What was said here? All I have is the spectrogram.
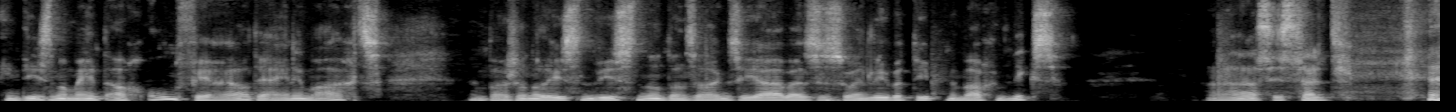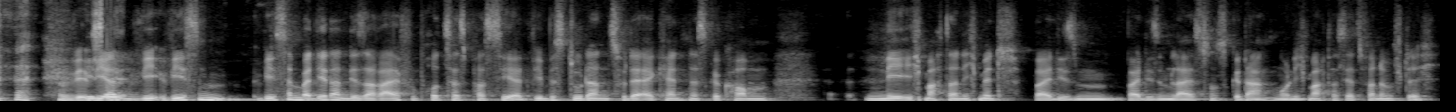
in diesem Moment auch unfair. Ja? Der eine macht's, ein paar Journalisten wissen und dann sagen sie, ja, aber es ist so ein lieber Typ, wir machen nichts. Ja, es ist halt. wie, wie, wie, wie, ist denn, wie ist denn bei dir dann dieser Reifeprozess passiert? Wie bist du dann zu der Erkenntnis gekommen, nee, ich mache da nicht mit bei diesem, bei diesem Leistungsgedanken und ich mache das jetzt vernünftig?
